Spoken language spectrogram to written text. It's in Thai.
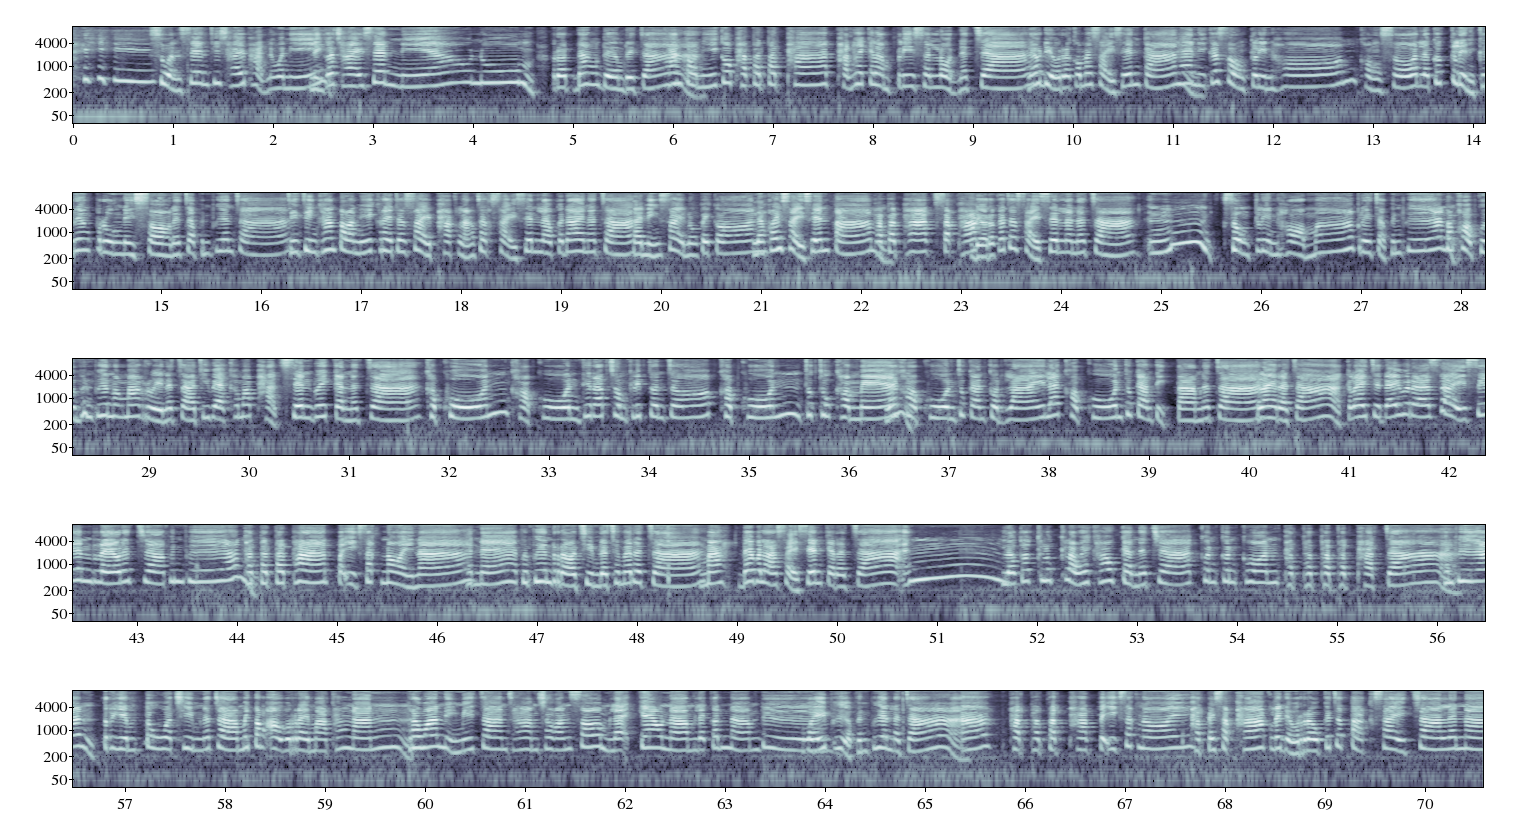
ส่วนเส้นที่ใช้ผัดในวันนี้หนิงก็ใช้เส้นเหนียวนุ่มรสดั้งเดิมเลยจ้าขั้นตอนนี้ก็ผัดผัดผัดผัดผัดให้กระหล่ำปลีสลดนะจ๊ะ แล้วเดี๋ยวเราก็มาใส่เส้นกันแค่นี้ก็ส่งกลิ่นหอมของซอสแล้วก็กลิ่นเครื่องปรุงในซองนะจ๊ะเพื่อนๆจ้าจริง ๆ ขั้นตอนนี้ใครจะใส่ผักหลังจากใส่เส้นแล้วก็ได้นะจ๊ะแต่หนิงใส่ลงไปก่อน แล้วค่อยใส่เส้นตามผัดผัดผัดสักพักเดี๋ยวเราก็จะใส่เส้นแล้วนะจ๊ะอืมส่งกลิ่นหอมมากเลยจ้ะเพื่อนๆต้องขอบคุณเพื่อนๆมากๆเลยนะจ๊ะที่แวะเข้ามาผัดเส้นด้วยกันนะจ๊ะขอบคุณขอบคุณที่รับชมคลิปจนจบขอบคุณทุกๆคอมเมนต์และขอบคุณทุกการกดไลค์และขอบคุณทุกการติดตามนะจ๊ะใกล้ละจ้าใกล้จะได้เวลาใส่เส้นแล้วนะจ๊ะเพื่อนๆผัดผัดผัดผัดไปอีกสักหน่อยนะแน่เพื่อนๆรอชิมแล้วใช่ไหมละจ๊ะมาได้เวลาใส่เส้นกันละจ้าอืมแล้วก็คลุกเคล้าให้เข้ากันนะจ๊ะ คนคนคนผัดผัดผัดผัดผัดจ้า เพื่อนๆเตรียมตัวชิมนะจ๊ะ ไม่ต้องเอาอะไรมาทั้งนั้น เพราะว่าหนิงมีจานชามช้อนส้อม และแก้วน้ำและก็น้ำดื่มไว้เผื่อเพื่อนๆละจ้าอะผัดผัดผัดผัดไปอีกสักหน้อย ผัดไปสักพักแล้วเดี๋ยวเราก็จะตักใส่จานแล้วนะ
